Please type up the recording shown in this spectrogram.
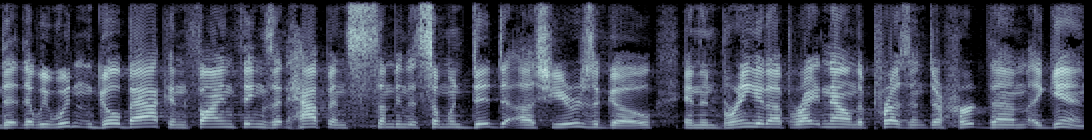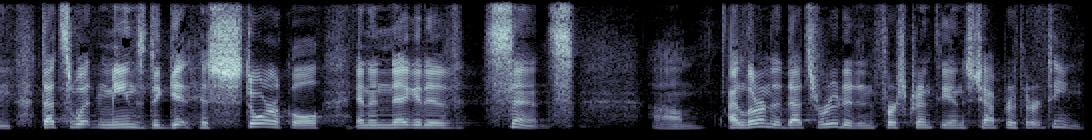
That, that we wouldn't go back and find things that happened, something that someone did to us years ago, and then bring it up right now in the present to hurt them again. That's what it means to get historical in a negative sense. Um, I learned that that's rooted in 1 Corinthians chapter 13.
